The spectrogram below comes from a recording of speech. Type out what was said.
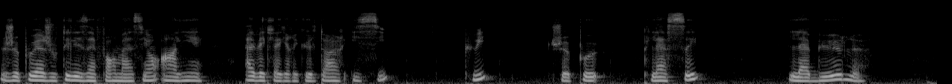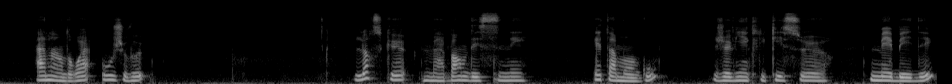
je peux ajouter les informations en lien avec l'agriculteur ici, puis je peux placer la bulle à l'endroit où je veux. Lorsque ma bande dessinée est à mon goût, je viens cliquer sur Mes BD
